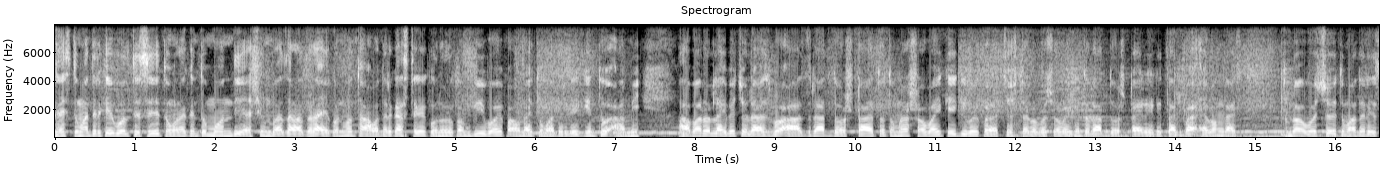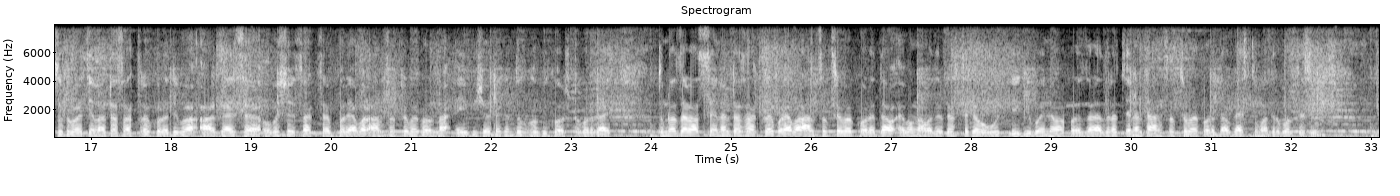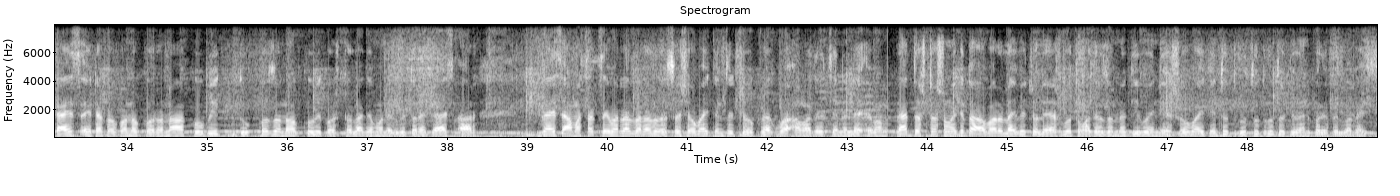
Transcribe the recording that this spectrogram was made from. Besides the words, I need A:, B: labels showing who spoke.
A: Guys তোমাদেরকেই বলতেছি, তোমরা কিন্তু মন দিয়ে শুনবা, যারা যারা এখন পর্যন্ত আমাদের কাছ থেকে কোনো রকম গিবয় পাও নাই, তোমাদেরকে কিন্তু আমি আবারও লাইভে চলে আসব। আজ রাত দশটায়, তো তোমরা সবাইকে গিবয় করার চেষ্টা করব। সবাই কিন্তু রাত দশটায় রেডি থাকবা। এবং গাইস তোমরা অবশ্যই তোমাদের এই ছোটো ভাই চ্যানেলটা সাবস্ক্রাইব করে দিবা। আর গাইস অবশ্যই সাবস্ক্রাইব করে আবার আনসাবস্ক্রাইব করো না। এই বিষয়টা কিন্তু খুবই কষ্টকর গাইস তোমরা যারা চ্যানেলটা সাবস্ক্রাইব করে আবার আনসাবস্ক্রাইব করে দাও এবং আমাদের কাছ থেকে উইকলি গিবই নেওয়ার পরে যারা যারা চ্যানেলটা আনসাবস্ক্রাইব করে দাও গাইস তোমাদের বলতেছি। গাইস এটা কখনো করো না, খুবই দুঃখজনক, খুবই কষ্ট লাগে মনের ভিতরে গাইস আর গাইস আমার সাবস্ক্রাইবাররা যারা রয়েছে, সবাই কিন্তু চোখ রাখব আমাদের চ্যানেলে এবং রাত দশটার সময় কিন্তু আবারও লাইভে চলে আসব, তোমাদের জন্য গিবই নিয়ে। সবাই কিন্তু দ্রুত দ্রুত জয়েন করে ফেলবা গাইস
